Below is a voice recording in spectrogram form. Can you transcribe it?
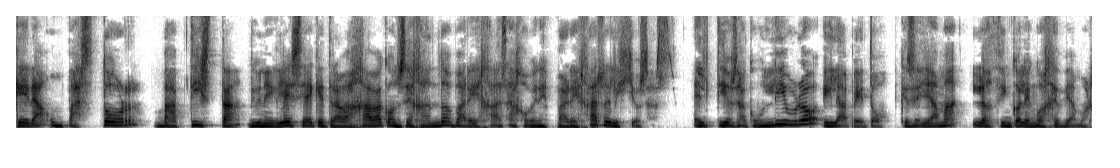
que era un pastor baptista de una iglesia que trabajaba aconsejando a parejas, a jóvenes parejas religiosas el tío sacó un libro y la petó, que se llama Los cinco lenguajes de amor.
